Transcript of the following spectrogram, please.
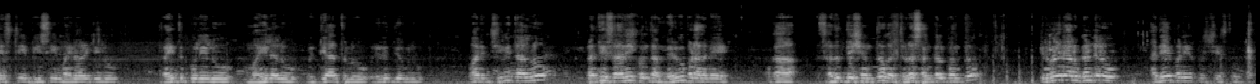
ఎస్టీ బీసీ మైనారిటీలు రైతు కూలీలు మహిళలు విద్యార్థులు నిరుద్యోగులు వారి జీవితాల్లో ప్రతిసారి కొంత మెరుగుపడాలనే ఒక సదుద్దేశంతో ఒక దృఢ సంకల్పంతో ఇరవై నాలుగు గంటలు అదే పనిగా కృషి చేస్తూ ఉంటారు.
